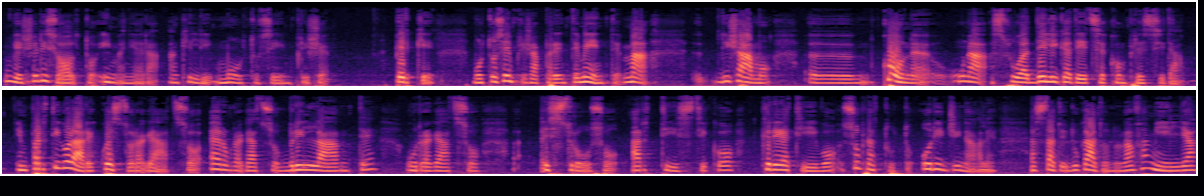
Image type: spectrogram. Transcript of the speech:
invece risolto in maniera anche lì molto semplice. Perché? Molto semplice apparentemente, ma diciamo eh, con una sua delicatezza e complessità. In particolare questo ragazzo era un ragazzo brillante, un ragazzo estroso, artistico, creativo, soprattutto originale. È stato educato in una famiglia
